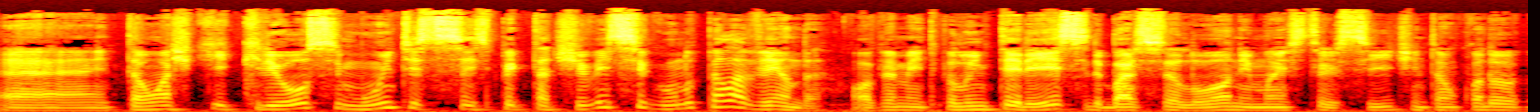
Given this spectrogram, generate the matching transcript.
É, então acho que criou-se muito essa expectativa e segundo pela venda, obviamente pelo interesse de Barcelona e Manchester City. Então quando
